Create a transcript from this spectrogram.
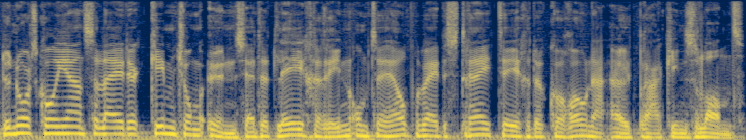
De Noord-Koreaanse leider Kim Jong-un zet het leger in om te helpen bij de strijd tegen de corona-uitbraak in zijn land.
